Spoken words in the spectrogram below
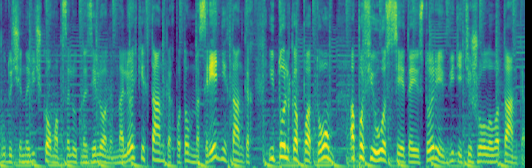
будучи новичком абсолютно зеленым, на легких танках, потом на средних танках, и только потом апофеоз всей этой истории в виде тяжелого танка.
